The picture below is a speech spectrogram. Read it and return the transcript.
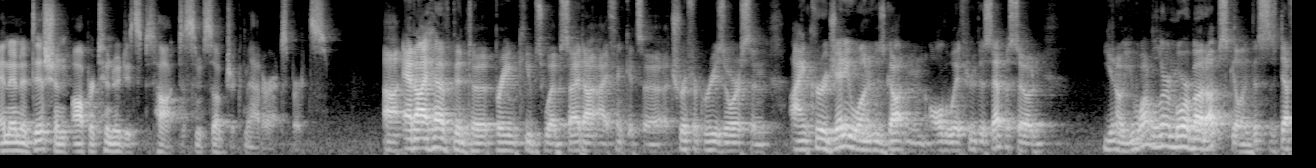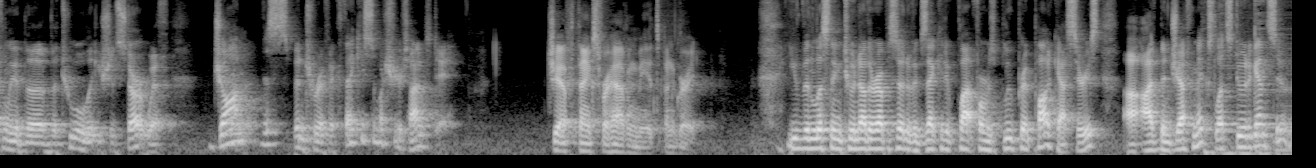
and in addition, opportunities to talk to some subject matter experts. Uh, and I have been to BrainCube's website. I, I think it's a, a, terrific resource, and I encourage anyone who's gotten all the way through this episode, you know, you want to learn more about upskilling. This is definitely the, the tool that you should start with. John, this has been terrific. Thank you so much for your time today. Jeff, thanks for having me. It's been great. You've been listening to another episode of Executive Platform's Blueprint podcast series. Uh, I've been Jeff Mix. Let's do it again soon.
